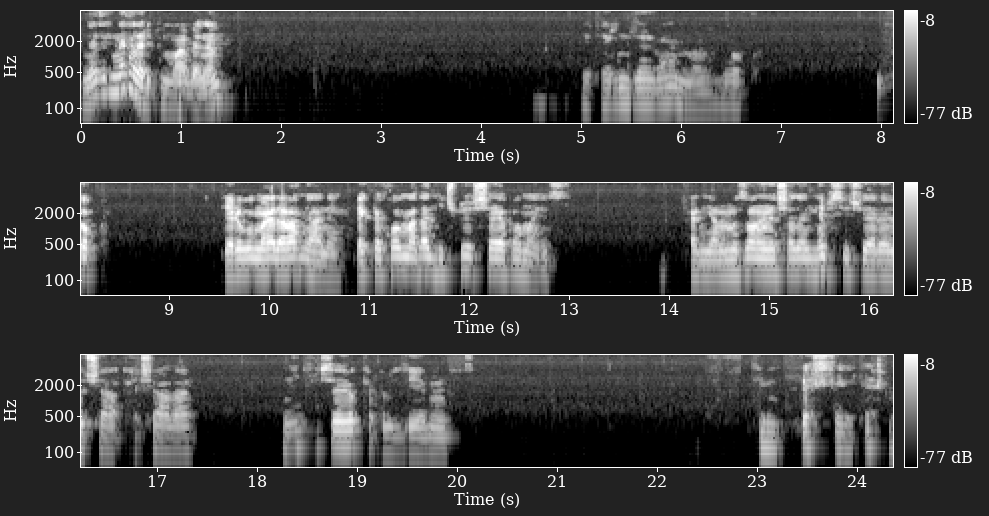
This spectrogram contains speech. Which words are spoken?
Ne, ne kadar ipim var benim? Yeterince var mı? Yok. Yok. Yeri bulmaya devam yani. Backpack olmadan hiçbir şey yapamayız. Yani yanımızda olan eşyaların hepsi işe yarar eşya, eşyalar. Hiçbir şey yok yapabileceğimiz. Keşke, keşke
